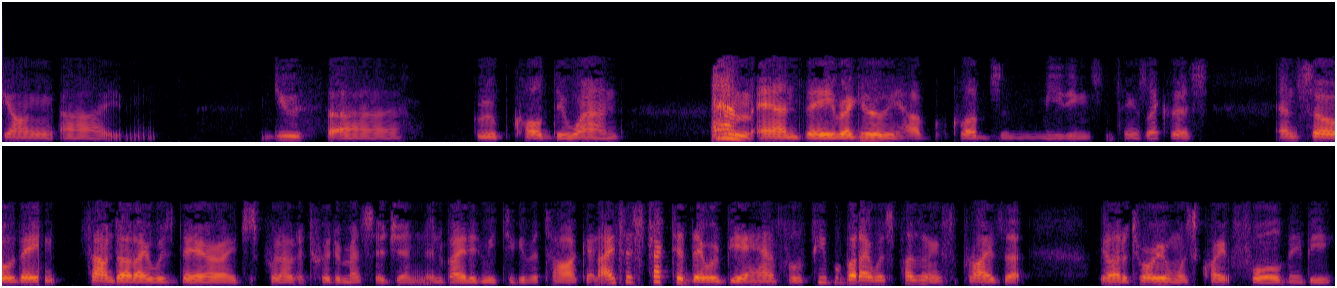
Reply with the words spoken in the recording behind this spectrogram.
young uh, youth uh, group called Diwan, and they regularly have clubs and meetings and things like this. And so they found out I was there. I just put out a Twitter message and invited me to give a talk. And I suspected there would be a handful of people, but I was pleasantly surprised that the auditorium was quite full, maybe,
